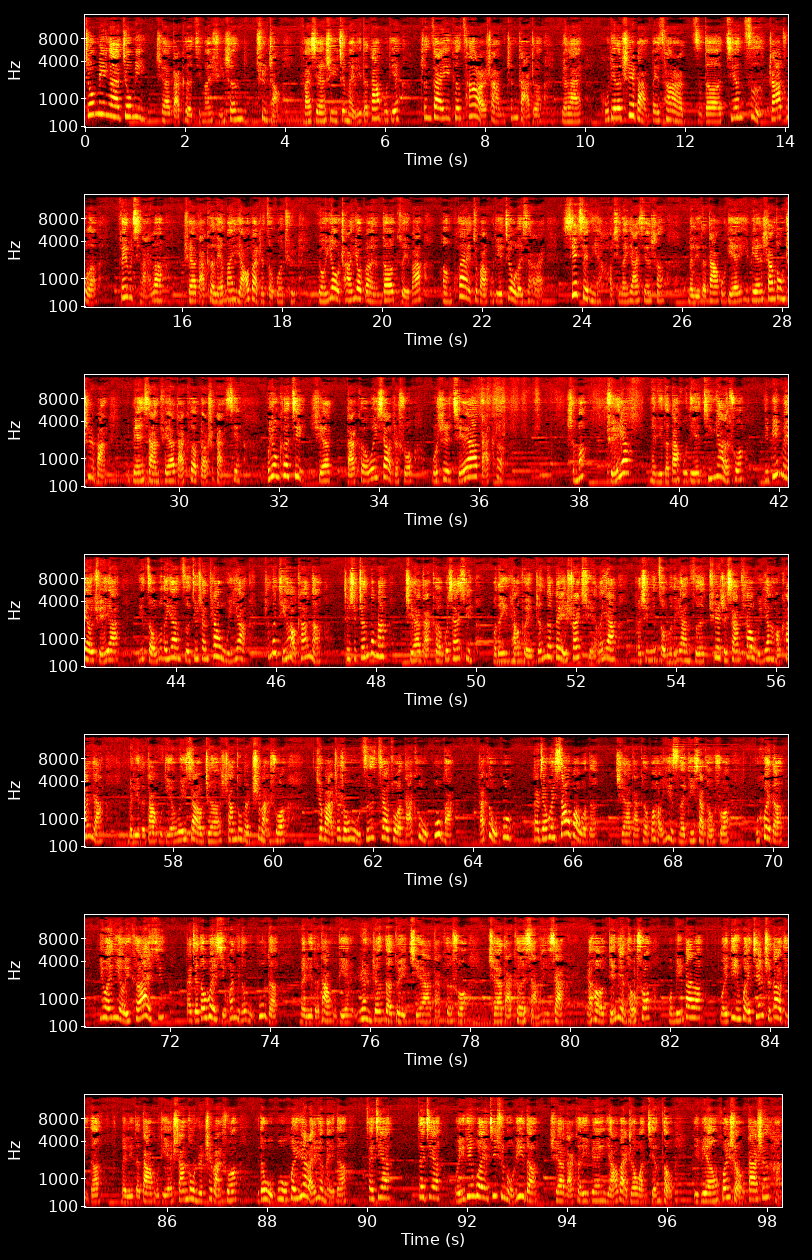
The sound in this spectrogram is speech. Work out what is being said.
救命啊！救命！缺牙达克急忙循声去找，发现是一只美丽的大蝴蝶，正在一颗苍耳上挣扎着。原来，蝴蝶的翅膀被苍耳子的尖刺扎住了，飞不起来了。缺牙达克连忙摇摆着走过去，用又长又笨的嘴巴，很快就把蝴蝶救了下来。谢谢你，好心的鸭先生！美丽的大蝴蝶一边扇动翅膀。边向瘸鸭达克表示感谢，不用客气。瘸鸭达克微笑着说：“我是瘸鸭达克。”什么？瘸鸭？美丽的大蝴蝶惊讶地说：“你并没有瘸呀，你走路的样子就像跳舞一样，真的挺好看呢。这是真的吗？”瘸鸭达克不相信：“我的一条腿真的被摔瘸了呀，可是你走路的样子确实像跳舞一样好看呀。”美丽的大蝴蝶微笑着扇动着翅膀说：“就把这种舞姿叫做达克舞步吧。”达克舞步，大家会笑话我的。屈亚达克不好意思地低下头说：“不会的，因为你有一颗爱心，大家都会喜欢你的舞步的。”美丽的大蝴蝶认真地对屈亚达克说。屈亚达克想了一下，然后点点头说：“我明白了，我一定会坚持到底的。”美丽的大蝴蝶扇动着翅膀说：“你的舞步会越来越美的。”再见，再见，我一定会继续努力的。屈亚达克一边摇摆着往前走，一边挥手大声喊。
